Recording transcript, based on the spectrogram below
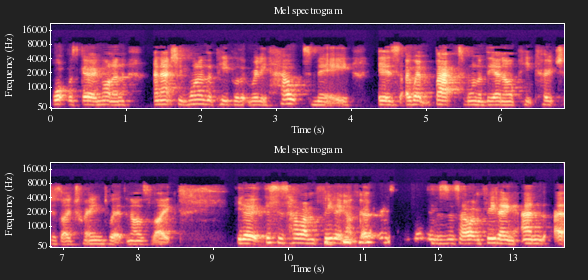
what was going on. And, and actually, one of the people that really helped me is I went back to one of the NLP coaches I trained with, and I was like, you know, this is how I'm feeling. I'm going this is how I'm feeling. And, uh,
